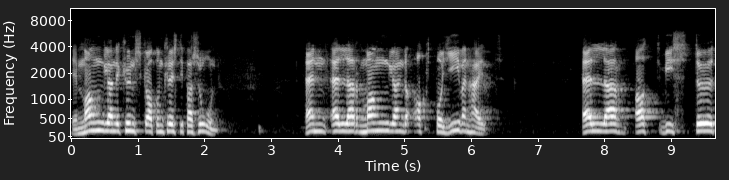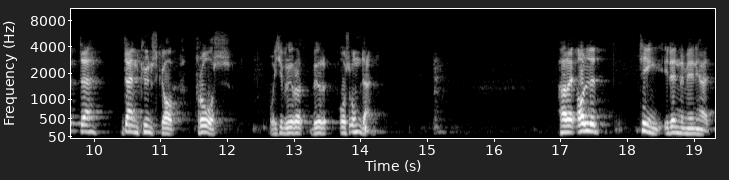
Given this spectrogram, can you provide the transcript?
Det er manglende kunnskap om Kristi person en, eller manglende aktpågivenhet, eller at vi støter den kunnskap fra oss og ikke bryr, bryr oss om den. Her er alle ting i denne menighet.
